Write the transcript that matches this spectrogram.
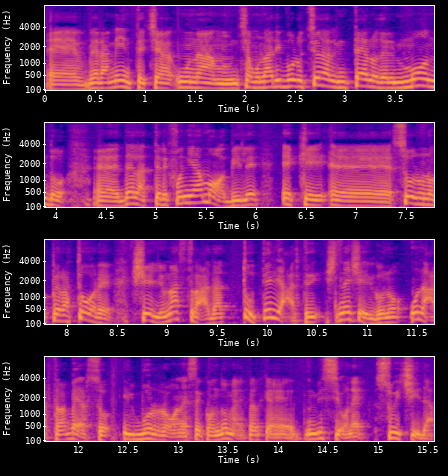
eh, veramente c'è una, diciamo, una rivoluzione all'interno del mondo eh, della telefonia mobile e che eh, solo un operatore sceglie una strada, tutti gli altri ne scelgono un'altra verso il burrone secondo me perché è missione suicida.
